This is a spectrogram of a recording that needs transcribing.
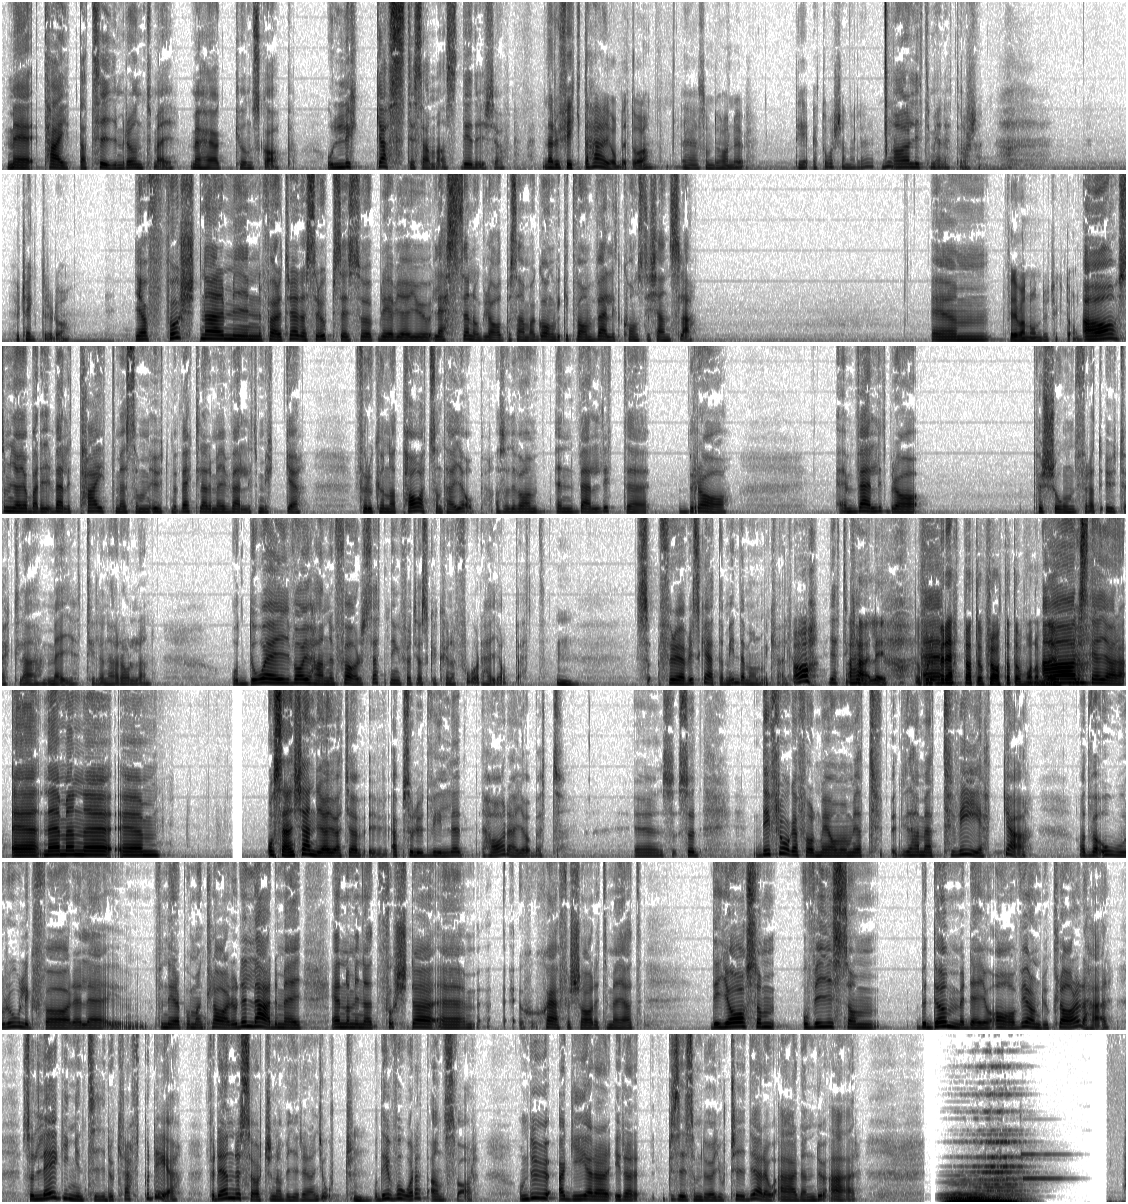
med tajta team runt mig med hög kunskap. Och lyckas tillsammans, det drivs jag av. När du fick det här jobbet då, eh, som du har nu, det är ett år sedan eller? Mer? Ja, lite mer än ett år sedan. Hur tänkte du då? Ja, först när min företrädare ser upp sig så blev jag ju ledsen och glad på samma gång, vilket var en väldigt konstig känsla. Um, För det var någon du tyckte om? Ja, som jag jobbade väldigt tajt med, som utvecklade mig väldigt mycket för att kunna ta ett sånt här jobb. Alltså det var en, en väldigt eh, bra, en väldigt bra person för att utveckla mig till den här rollen. Och då är, var ju han en förutsättning för att jag skulle kunna få det här jobbet. Mm. Så för övrigt ska jag äta middag med honom ikväll. Oh, Jättekul. Härligt. Då får du eh, berätta att du har pratat om honom nu. Ja, det ska jag göra. Eh, nej, men... Eh, um, och sen kände jag ju att jag absolut ville ha det här jobbet. Eh, så, så, det frågar folk mig om, om jag, det här med att tveka och att vara orolig för eller eh, fundera på om man klarar det. Och det lärde mig, en av mina första eh, chefer sa det till mig att det är jag som och vi som bedömer dig och avgör om du klarar det här. Så lägg ingen tid och kraft på det. För den researchen har vi redan gjort. Mm. Och det är vårt ansvar. Om du agerar i det, precis som du har gjort tidigare och är den du är.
